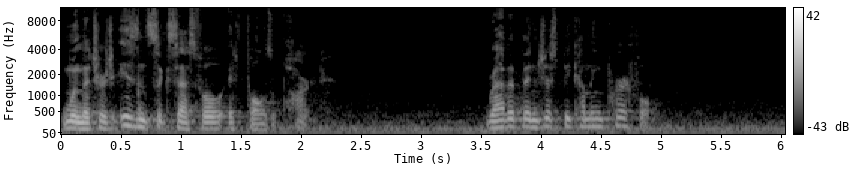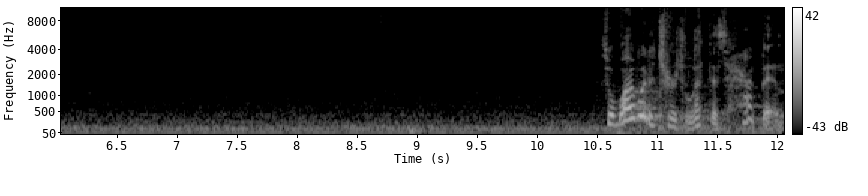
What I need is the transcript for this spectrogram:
When the church isn't successful, it falls apart rather than just becoming prayerful. So, why would a church let this happen?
